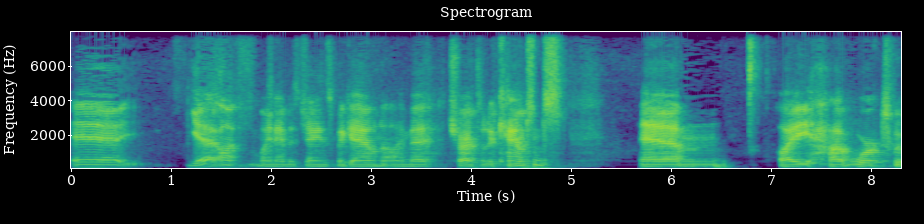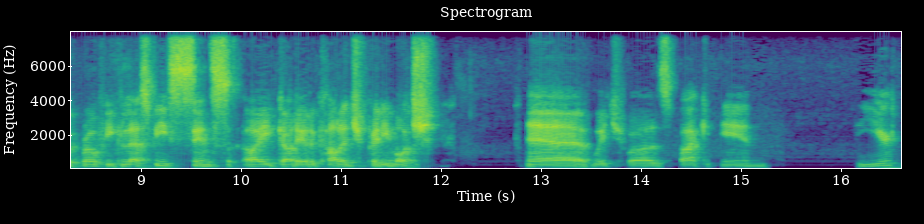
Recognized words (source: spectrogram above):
Uh, yeah, I, my name is James McGowan. I'm a chartered accountant. Um, I have worked with Brophy Gillespie since I got out of college, pretty much, uh, which was back in the year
